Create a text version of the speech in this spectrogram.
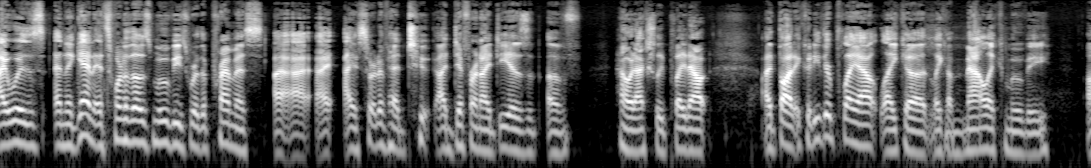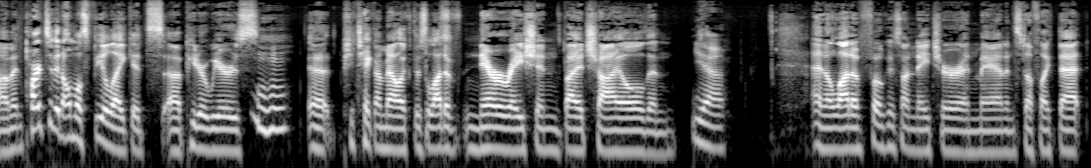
I was and again it's one of those movies where the premise I I, I sort of had two uh, different ideas of how it actually played out. I thought it could either play out like a like a Malick movie, um, and parts of it almost feel like it's uh, Peter Weir's uh, take on Malick. There's a lot of narration by a child and Yeah. and a lot of focus on nature and man and stuff like that.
